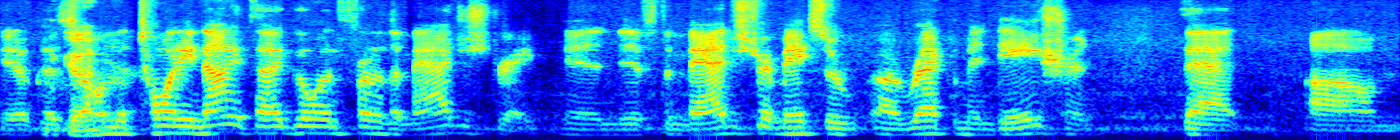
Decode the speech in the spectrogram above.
You know, because Okay. on the 29th, I go in front of the magistrate. And if the magistrate makes a, a recommendation that um,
